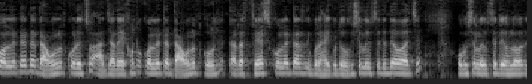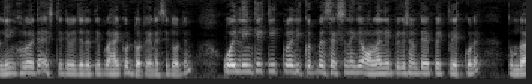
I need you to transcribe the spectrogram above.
কল লেটারটা ডাউনলোড করেছ আর যারা এখনও কল লেটার ডাউনলোড করোনি, তারা ফ্রেশ কল লেটার ত্রিপুরা হাইকোর্টের অফিসিয়াল ওয়েবসাইটে দেওয়া আছে। অফিসিয়াল ওয়েবসাইটে হলো লিঙ্ক হলো এটা এস টিভি যেটা Tripura high court dot NIC dot in ওই লিঙ্কে ক্লিক করে রিক্রুটমেন্ট সেকশনে গিয়ে অনলাইন অ্যাপ্লিকেশন টাইপে ক্লিক করে তোমরা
